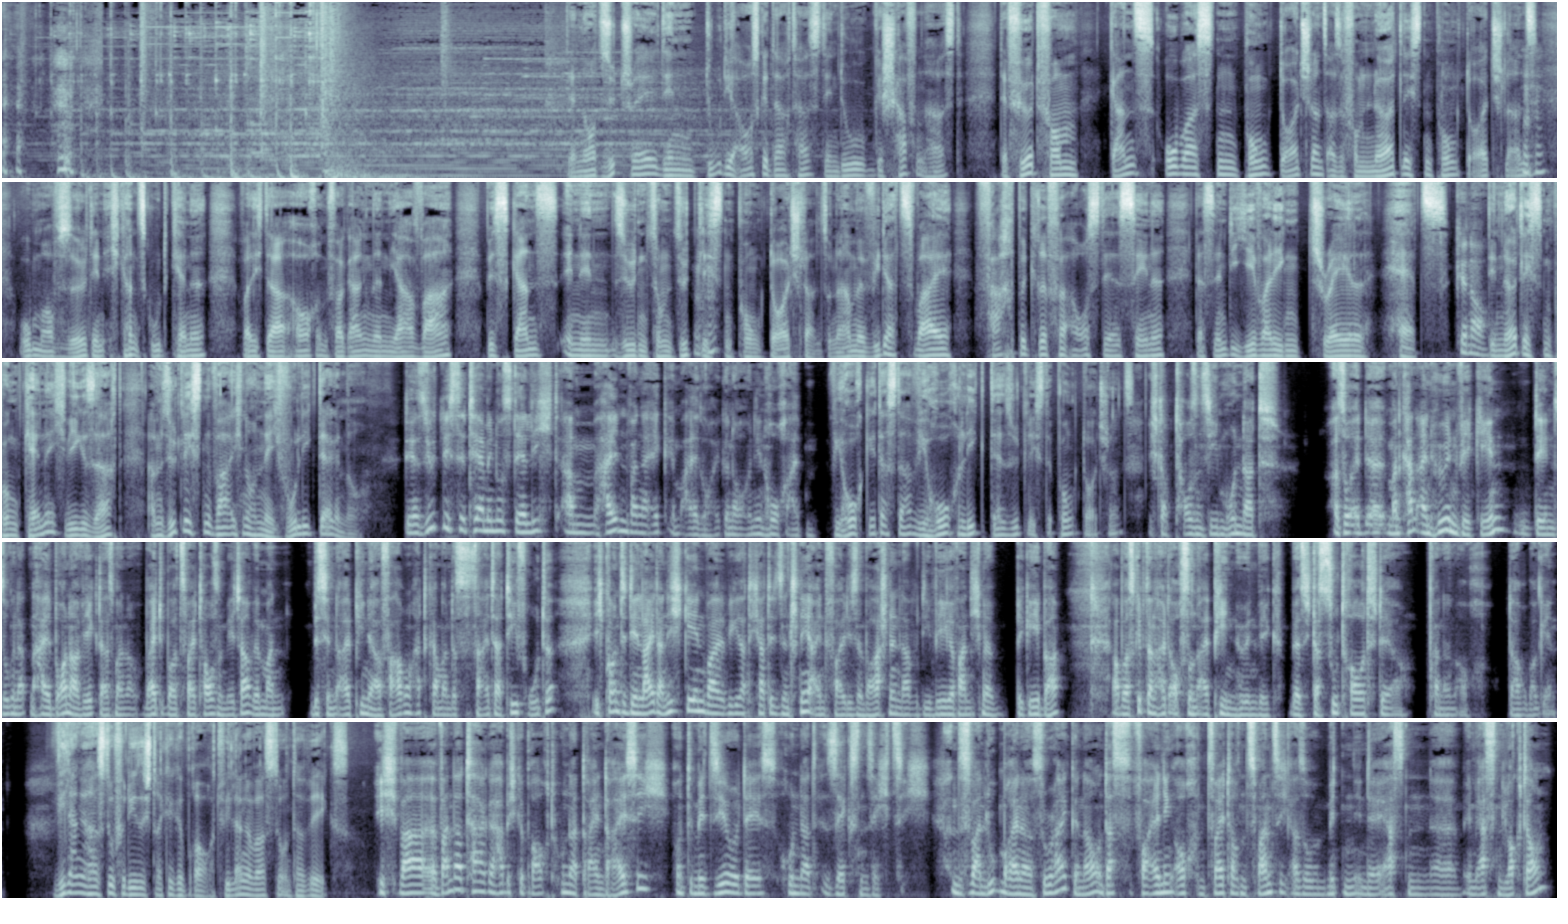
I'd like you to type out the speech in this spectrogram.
Der Nord-Süd-Trail, den du dir ausgedacht hast, den du geschaffen hast, der führt vom ganz obersten Punkt Deutschlands, also vom nördlichsten Punkt Deutschlands, mhm. oben auf Sylt, den ich ganz gut kenne, weil ich da auch im vergangenen Jahr war, bis ganz in den Süden, zum südlichsten mhm. Punkt Deutschlands. Und da haben wir wieder zwei Fachbegriffe aus der Szene. Das sind die jeweiligen Trailheads. Genau. Den nördlichsten Punkt kenne ich, wie gesagt. Am südlichsten war ich noch nicht. Wo liegt der genau? Der südlichste Terminus, der liegt am Haldenwanger Eck im Allgäu, genau, in den Hochalpen. Wie hoch geht das da? Wie hoch liegt der südlichste Punkt Deutschlands? Ich glaube 1700. Also äh, man kann einen Höhenweg gehen, den sogenannten Heilbronner Weg, da ist man weit über 2000 Meter. Wenn man ein bisschen alpine Erfahrung hat, kann man, das ist eine Alternativroute. Ich konnte den leider nicht gehen, weil, wie gesagt, ich hatte diesen Schneeeinfall, diesen Warschnen, aber die Wege waren nicht mehr begehbar. Aber es gibt dann halt auch so einen alpinen Höhenweg. Wer sich das zutraut, der kann dann auch darüber gehen. Wie lange hast du für diese Strecke gebraucht? Wie lange warst du unterwegs? Ich war, äh, Wandertage habe ich gebraucht 133 und mit Zero Days 166. Und das war ein lupenreiner Thru-Hike, genau. Und das vor allen Dingen auch 2020, also mitten in der ersten, äh, im ersten Lockdown.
